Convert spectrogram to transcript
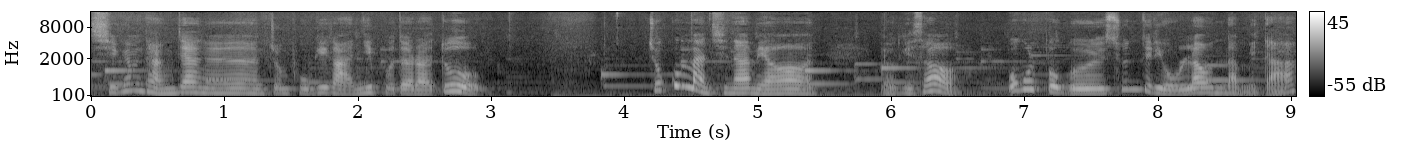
지금 당장은 좀 보기가 안 이쁘더라도 조금만 지나면 여기서 뽀글뽀글 순들이 올라온답니다.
